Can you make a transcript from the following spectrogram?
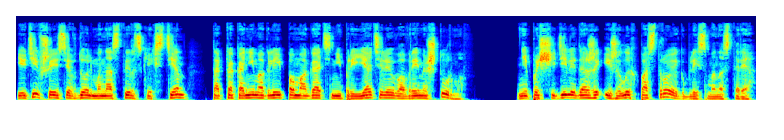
ютившиеся вдоль монастырских стен, так как они могли помогать неприятелю во время штурмов. Не пощадили даже и жилых построек близ монастыря.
